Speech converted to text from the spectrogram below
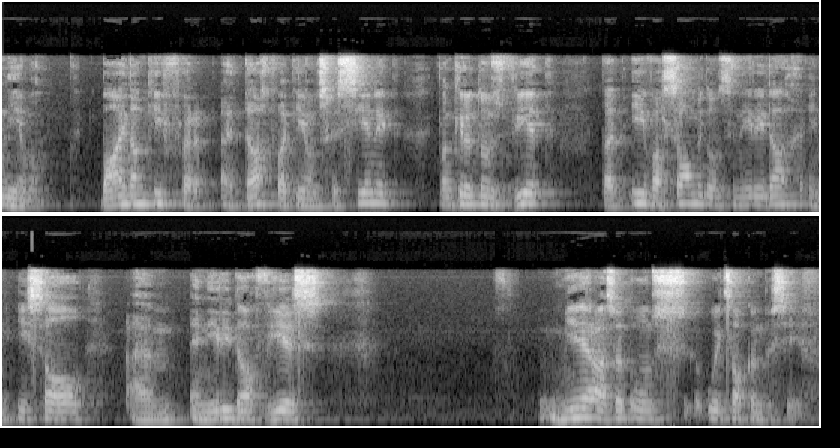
in die hemel, baie dankie vir 'n dag wat U ons geseën het. Dankie dat ons weet dat U was saam met ons in hierdie dag en U sal um, in hierdie dag wees meer as wat ons ooit sal kan besef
